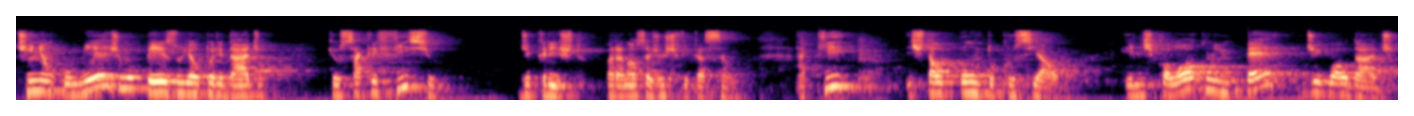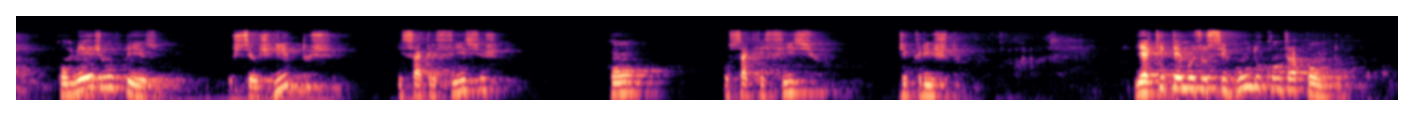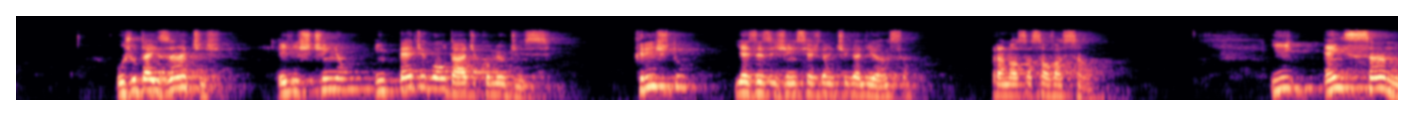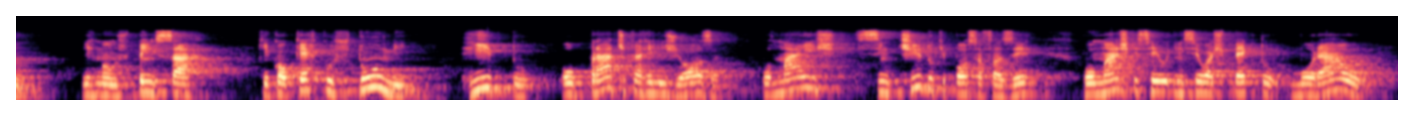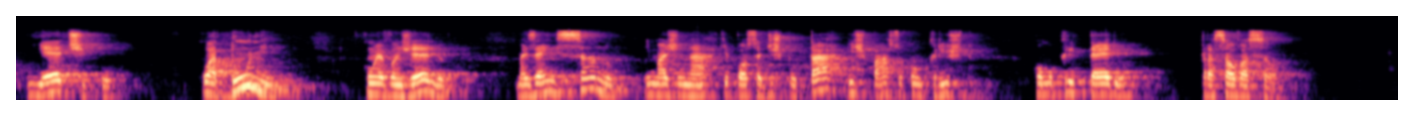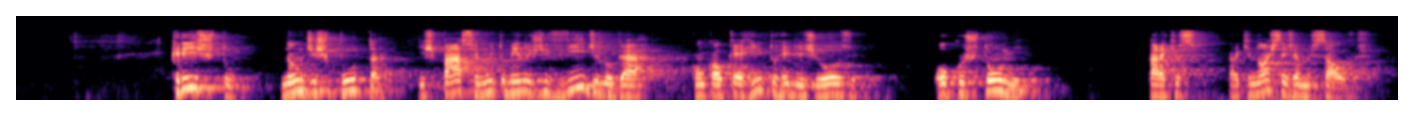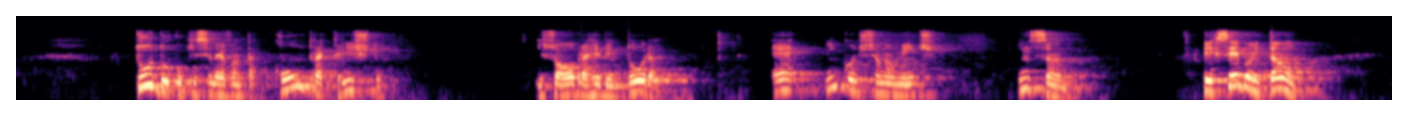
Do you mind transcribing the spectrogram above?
tinham o mesmo peso e autoridade que o sacrifício de Cristo para a nossa justificação. Aqui está o ponto crucial. Eles colocam em pé de igualdade, com o mesmo peso, os seus ritos e sacrifícios com o sacrifício de Cristo. E aqui temos o segundo contraponto. Os judaizantes, eles tinham em pé de igualdade, como eu disse, Cristo e as exigências da antiga aliança para nossa salvação. E é insano, irmãos, pensar que qualquer costume, rito ou prática religiosa, por mais sentido que possa fazer, por mais que seu, em seu aspecto moral e ético coadune com o Evangelho, mas é insano imaginar que possa disputar espaço com Cristo como critério para a salvação. Cristo não disputa espaço e muito menos divide lugar com qualquer rito religioso ou costume para que os para que nós sejamos salvos. Tudo o que se levanta contra Cristo e sua obra redentora é incondicionalmente insano. Percebam então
